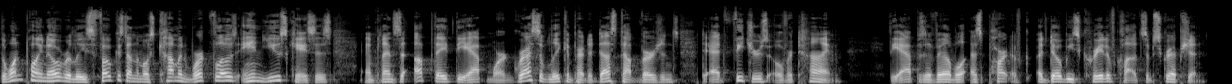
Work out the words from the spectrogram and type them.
the 1.0 release focused on the most common workflows and use cases and plans to update the app more aggressively compared to desktop versions to add features over time. The app is available as part of Adobe's Creative Cloud subscription.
